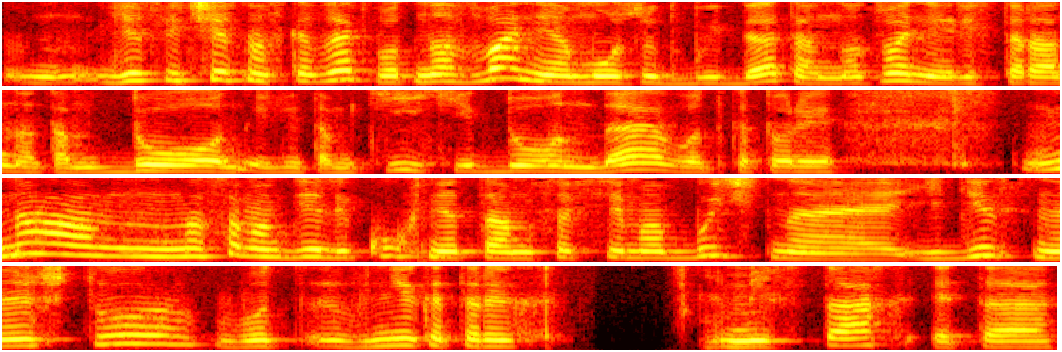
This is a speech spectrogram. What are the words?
если честно сказать, вот название может быть, да, там название ресторана там Дон или там Тихий Дон, да, вот которые, но на самом деле кухня там совсем обычная. Единственное, что вот в некоторых местах это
